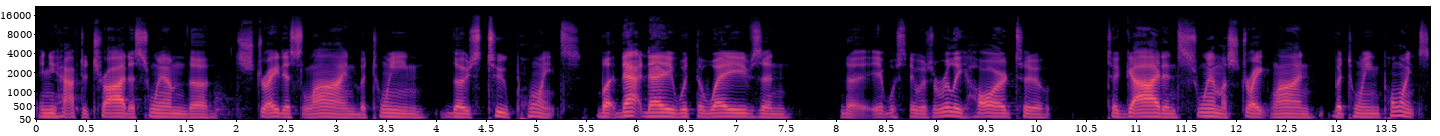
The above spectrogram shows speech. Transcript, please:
and you have to try to swim the straightest line between those two points but that day with the waves and the it was it was really hard to to guide and swim a straight line between points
